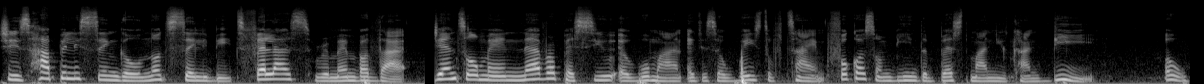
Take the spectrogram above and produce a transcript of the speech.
She is happily single, not celibate. Fellas, remember that. Gentlemen, never pursue a woman. It is a waste of time. Focus on being the best man you can be. Oh,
